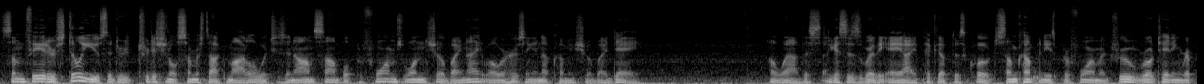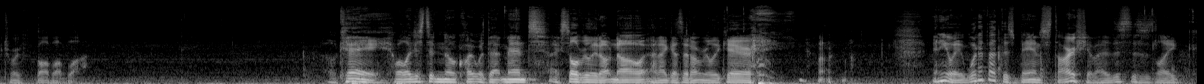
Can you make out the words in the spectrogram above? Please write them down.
Some theaters still use the tr- traditional summer stock model, which is an ensemble performs one show by night while rehearsing an upcoming show by day. Oh wow, this I guess this is where the AI picked up this quote. Some companies perform a true rotating repertory blah blah blah. Okay, well I just didn't know quite what that meant. I still really don't know, and I guess I don't really care. anyway, what about this band Starship? I, this is like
